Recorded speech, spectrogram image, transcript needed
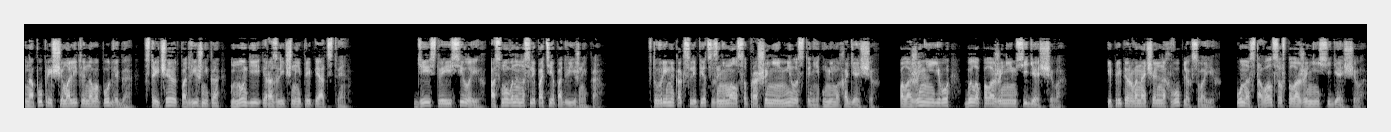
На поприще молитвенного подвига встречают подвижника многие и различные препятствия. Действия и сила их основаны на слепоте подвижника. В то время как слепец занимался прошением милостыни у мимоходящих, положение его было положением сидящего, и при первоначальных воплях своих он оставался в положении сидящего.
